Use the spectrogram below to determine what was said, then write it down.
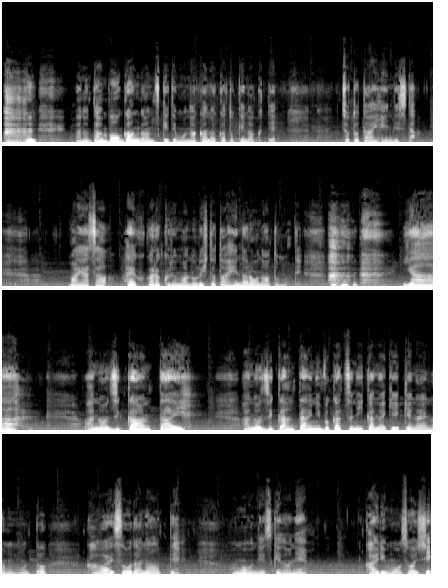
あの暖房ガンガンつけてもなかなか溶けなくてちょっと大変でした。毎朝早くから車乗る人大変だろうなと思って。いやあの時間帯あの時間帯に部活に行かなきゃいけないのも本当かわいそうだなって思うんですけどね。帰りも遅いし。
